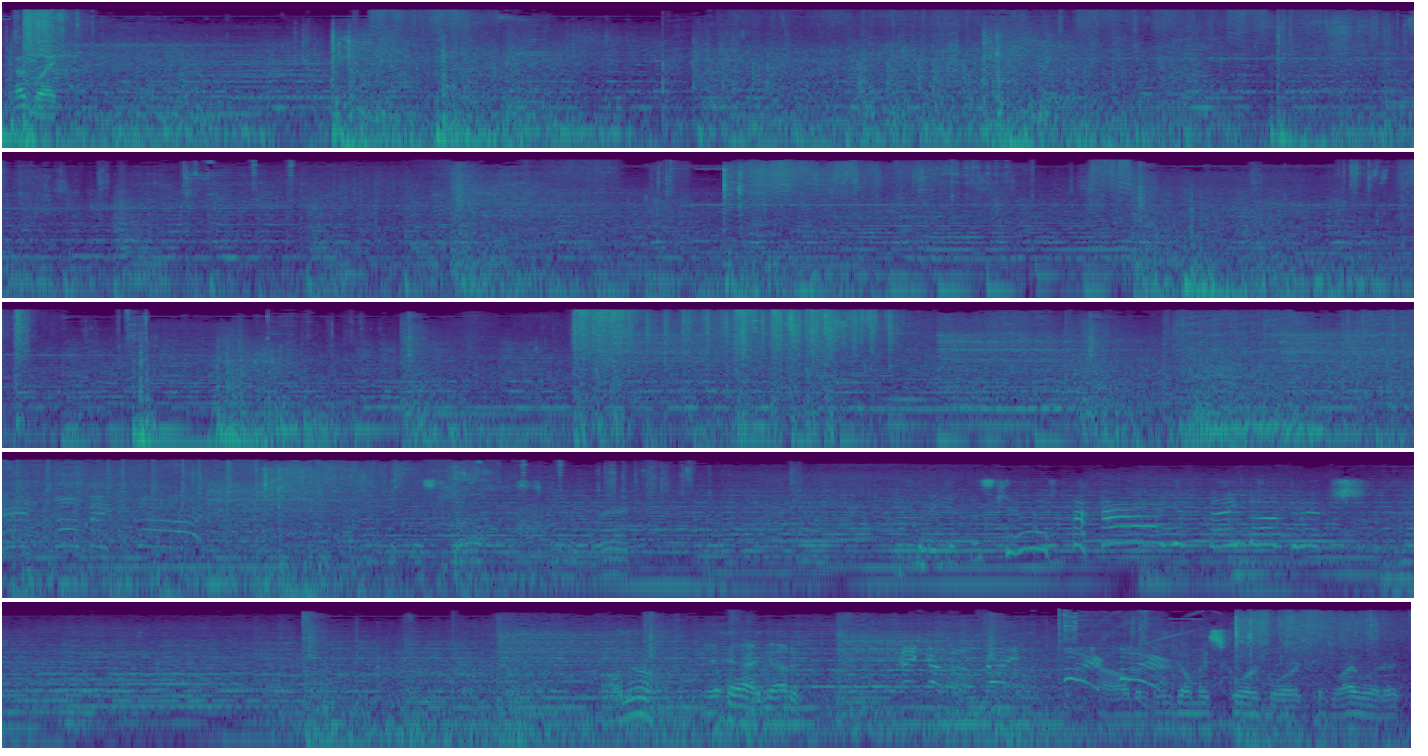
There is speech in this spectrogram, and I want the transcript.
Oh boy. Yeah, I got it. Take out the sight. Fire, Oh, but fire. there's on my scoreboard, because why would it?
